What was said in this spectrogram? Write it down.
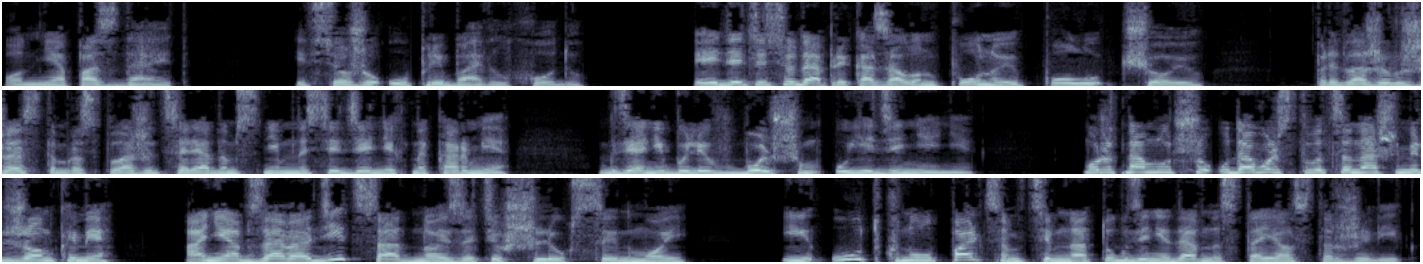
он не опоздает. И все же У прибавил ходу. «Идите сюда», — приказал он Пуну и Полу Чою, предложив жестом расположиться рядом с ним на сиденьях на корме, где они были в большем уединении. «Может, нам лучше удовольствоваться нашими джонками, а не обзаводиться одной из этих шлюх, сын мой?» И уткнул пальцем в темноту, где недавно стоял сторожевик.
